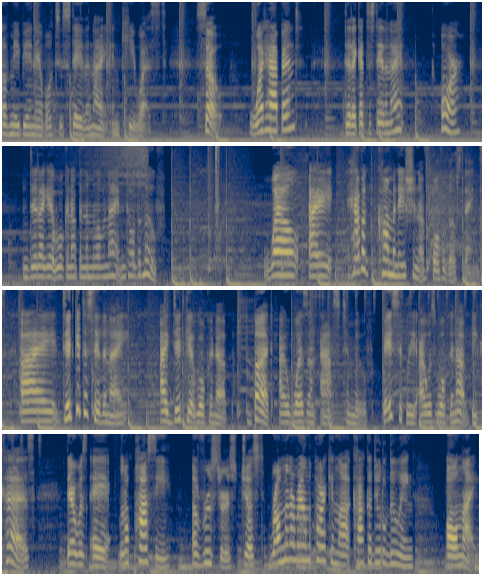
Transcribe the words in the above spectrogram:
of me being able to stay the night in Key West. So, what happened? Did I get to stay the night? Or did I get woken up in the middle of the night and told to move? Well, I have a combination of both of those things. I did get to stay the night. I did get woken up, but I wasn't asked to move. Basically, I was woken up because there was a little posse of roosters just roaming around the parking lot, cockadoodle doing all night.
